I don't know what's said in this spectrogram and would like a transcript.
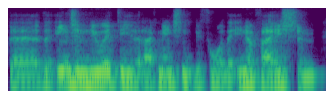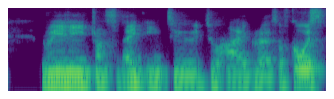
the the ingenuity that I've mentioned before, the innovation, really translate into to higher growth. Of course,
